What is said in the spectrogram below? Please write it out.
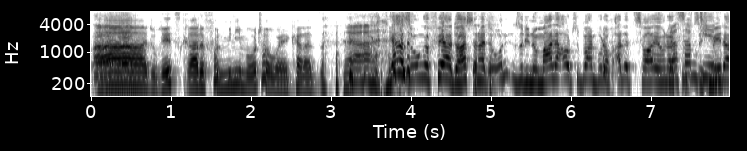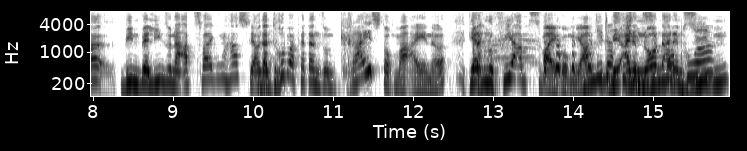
äh, Ah, du redest gerade von Mini-Motorway, kann das sein? Ja, Ja, so ungefähr. Du hast dann halt so unten so die normale Autobahn, wo du auch alle Das haben 250 die in- Meter wie in Berlin so eine Abzweigung hast. Ja, und da drüber fährt dann so ein Kreis noch mal eine. Die hat nur vier Abzweigungen, ja. Wie einem in Norden, einem? Süden.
